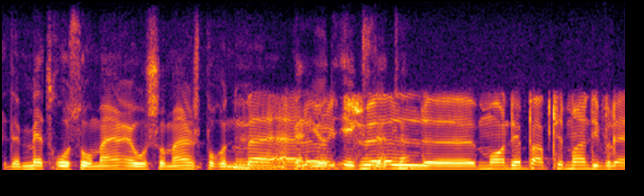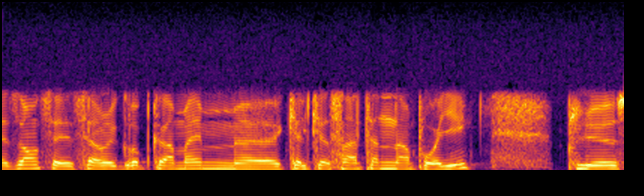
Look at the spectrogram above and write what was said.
de mettre au chômage, au chômage pour une, ben, une période X de temps? Euh, mon département de livraison, ça regroupe quand même euh, quelques centaines d'employés, plus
